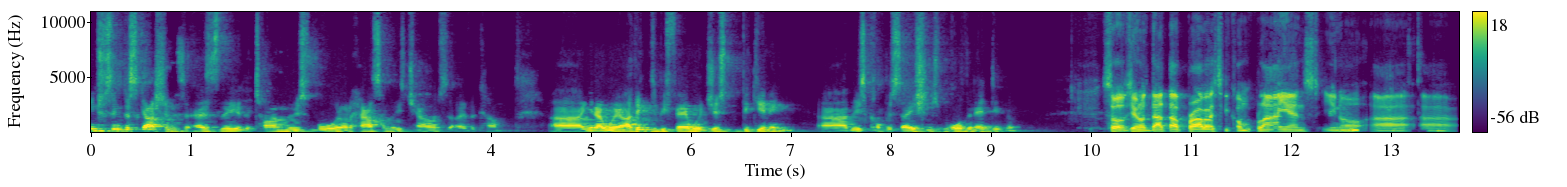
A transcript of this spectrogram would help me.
interesting discussions as the the time moves forward on how some of these challenges are overcome. Uh, you know, we I think to be fair, we're just beginning uh, these conversations more than ending them. So you know, data privacy, compliance, you know, uh, uh,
